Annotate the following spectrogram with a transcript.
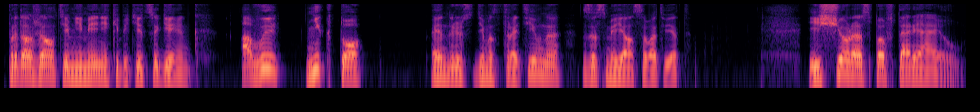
Продолжал, тем не менее, кипятиться Геринг. А вы — никто. Эндрюс демонстративно засмеялся в ответ. Еще раз повторяю.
